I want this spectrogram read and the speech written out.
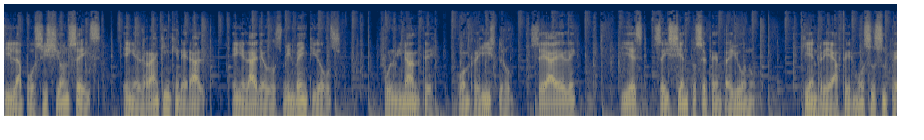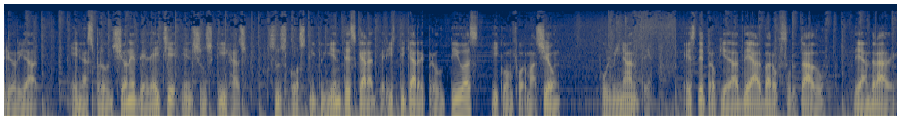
y la posición 6 en el ranking general en el año 2022. Fulminante con registro CAL 10671, quien reafirmó su superioridad en las producciones de leche en sus hijas, sus constituyentes características reproductivas y conformación. Fulminante es de propiedad de Álvaro Furtado, de Andrade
